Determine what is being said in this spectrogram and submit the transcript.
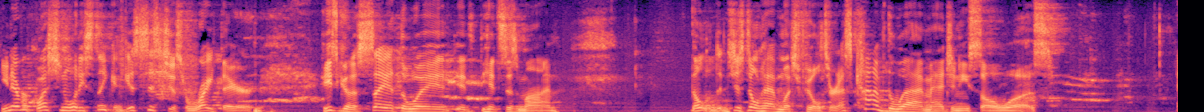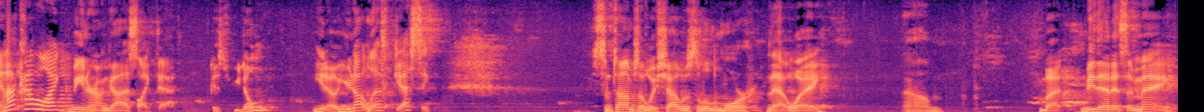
you never question what he's thinking. Guess it's just, just right there he's going to say it the way it, it hits his mind. Don't just don't have much filter. That's kind of the way I imagine Esau was. And I kind of like being around guys like that because you don't, you know, you're not left guessing. Sometimes I wish I was a little more that way. Um, but be that as it may,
